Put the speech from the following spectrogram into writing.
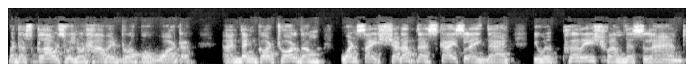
but those clouds will not have a drop of water. And then God told them, once I shut up the skies like that, you will perish from this land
